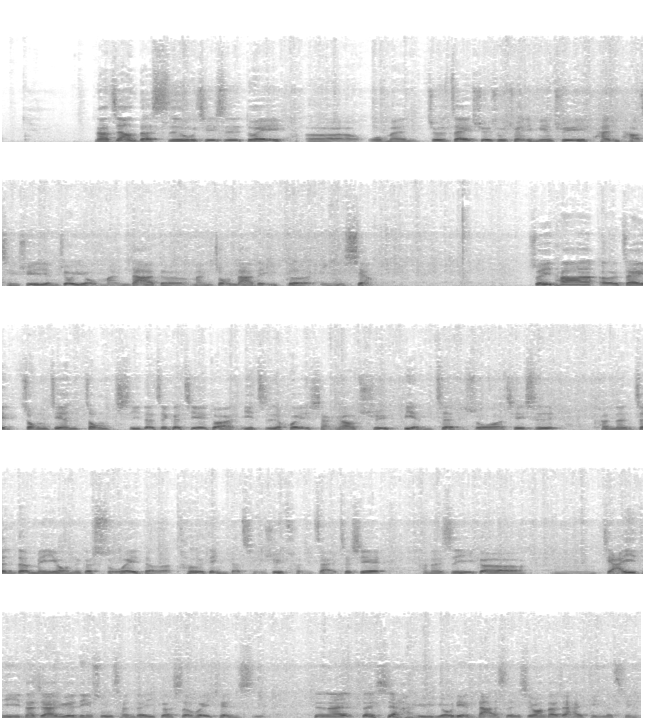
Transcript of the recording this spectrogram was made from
那这样的思路其实对呃我们就是在学术圈里面去探讨情绪研究有蛮大的、蛮重大的一个影响。所以他呃在中间中期的这个阶段，一直会想要去辩证说，其实可能真的没有那个所谓的特定的情绪存在，这些可能是一个嗯假议题，大家约定俗成的一个社会现实。现在在下雨，有点大声，希望大家还听得清。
